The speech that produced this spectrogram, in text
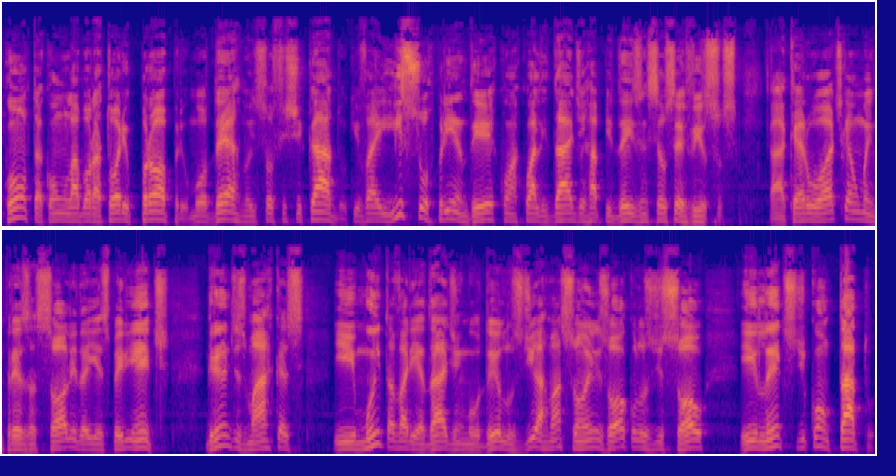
conta com um laboratório próprio, moderno e sofisticado, que vai lhe surpreender com a qualidade e rapidez em seus serviços. A Quero Ótica é uma empresa sólida e experiente, grandes marcas e muita variedade em modelos de armações, óculos de sol e lentes de contato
